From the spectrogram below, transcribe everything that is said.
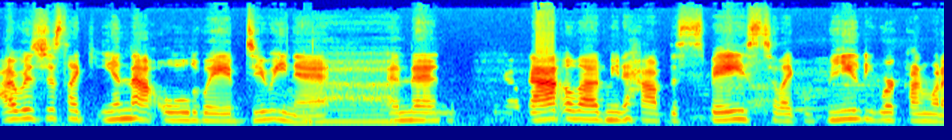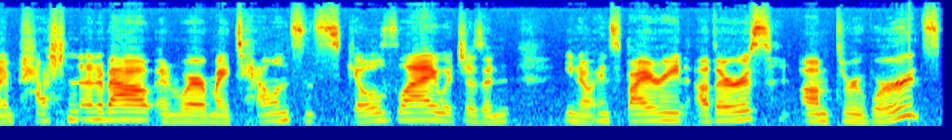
I was just like in that old way of doing it. Yeah. And then you know, that allowed me to have the space to like really work on what I'm passionate about and where my talents and skills lie, which is in, you know, inspiring others um, through words.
